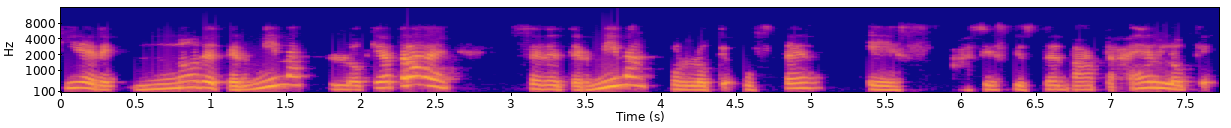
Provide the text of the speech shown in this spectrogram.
quiere no determina lo que atrae, se determina por lo que usted es. Así es que usted va a atraer lo que,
